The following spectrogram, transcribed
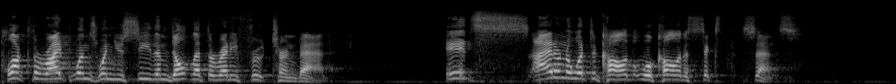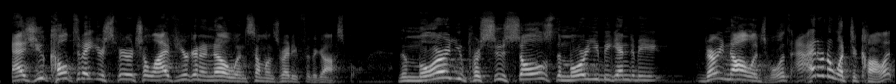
Pluck the ripe ones when you see them. Don't let the ready fruit turn bad. It's, I don't know what to call it, but we'll call it a sixth sense. As you cultivate your spiritual life, you're going to know when someone's ready for the gospel. The more you pursue souls, the more you begin to be very knowledgeable. It's, I don't know what to call it,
